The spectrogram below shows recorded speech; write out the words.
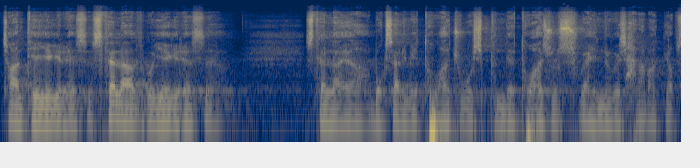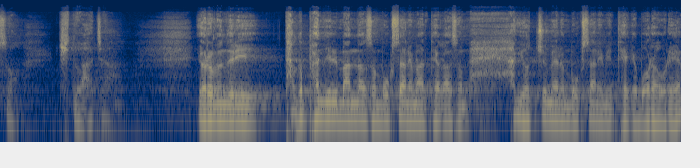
저한테 얘기를 했어요. 스텔라하고 얘기를 했어요. 스텔라야, 목사님이 도와주고 싶은데 도와줄 수가 있는 것이 하나밖에 없어. 기도하자. 여러분들이 다급한 일 만나서 목사님한테 가서 막 여쭈면 목사님이 되게 뭐라 그래요?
